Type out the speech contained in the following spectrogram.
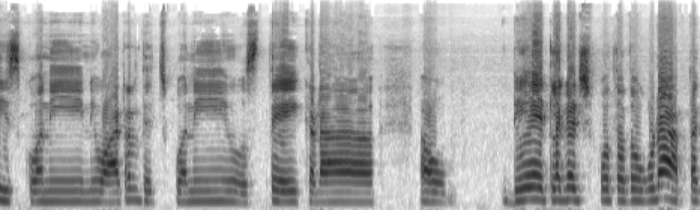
తీసుకొని ఇన్ని వాటర్ తెచ్చుకొని వస్తే ఇక్కడ డే ఎట్లా గడిచిపోతుందో కూడా అర్థం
